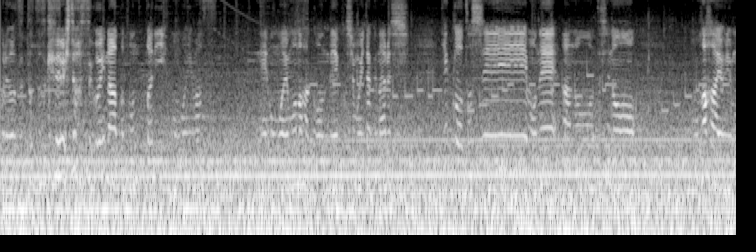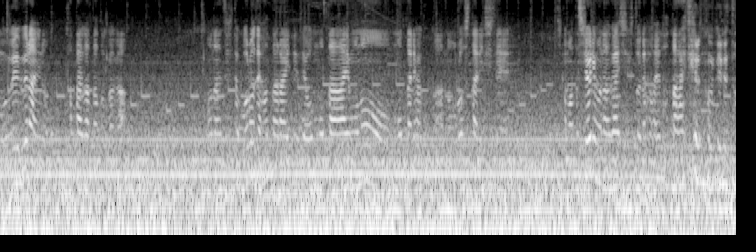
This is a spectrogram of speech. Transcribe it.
これをずっと続けてる人はすごいなと本当に思います、ね、重いもの運んで腰も痛くなるし。結構年もねあの私の母よりも上ぐらいの方々とかが同じところで働いてて重たいものを持ったりあの下ろしたりしてしかも私よりも長いシフトで働いてるのを見ると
